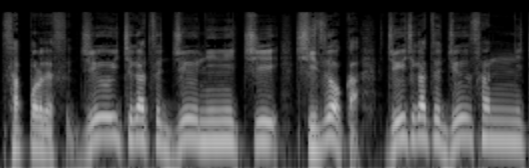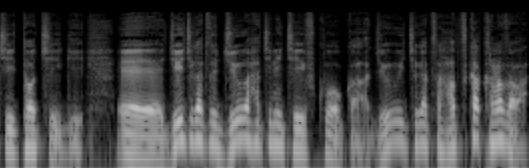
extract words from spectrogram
札幌です。11月12日、静岡。11月13日、栃木。えー、11月18日、福岡。11月20日、金沢。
